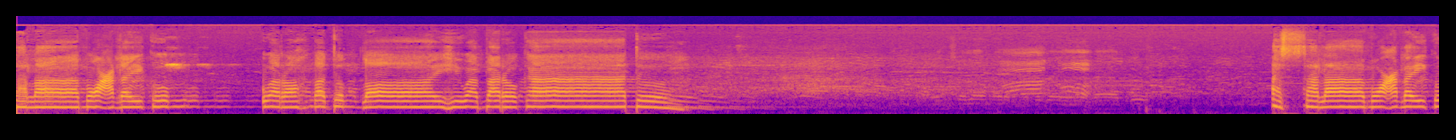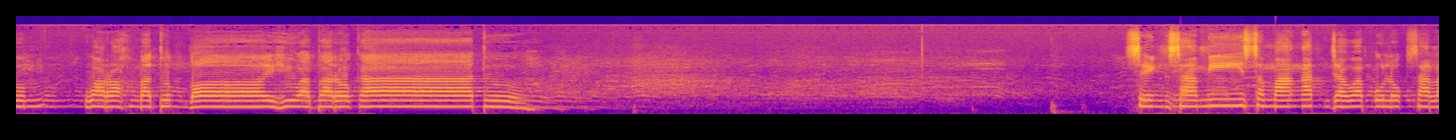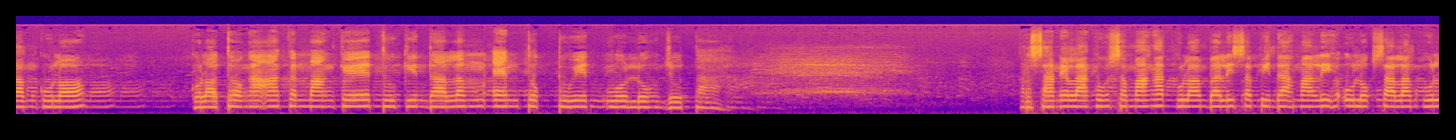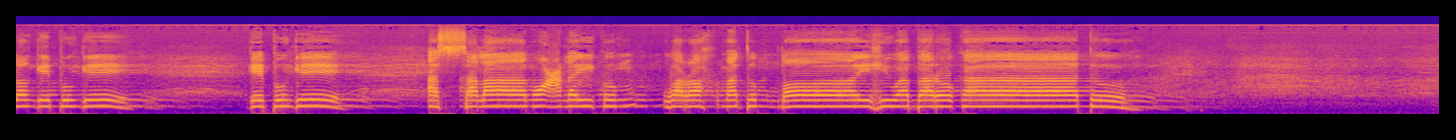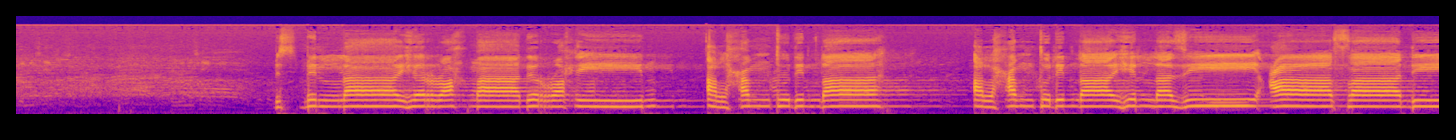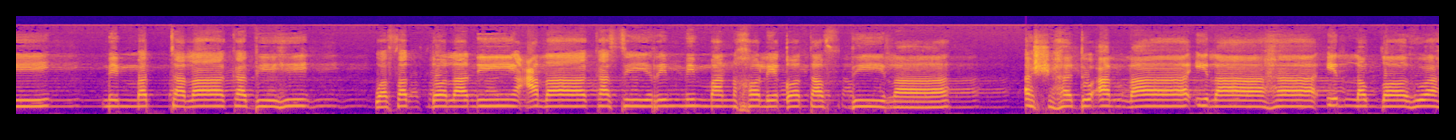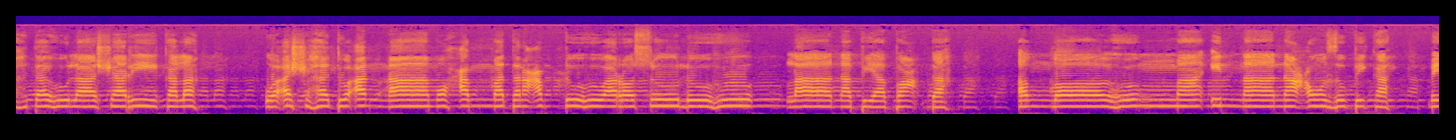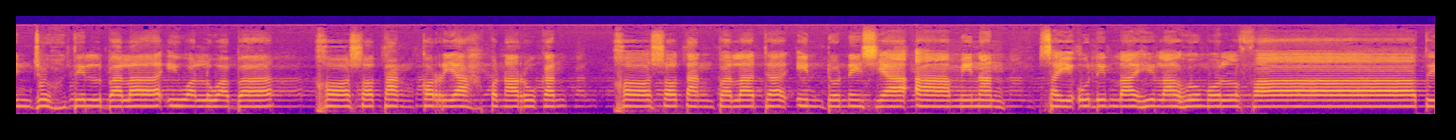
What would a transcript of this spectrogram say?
Assalamualaikum warahmatullahi wabarakatuh. Assalamualaikum warahmatullahi wabarakatuh. Sing sami semangat jawab uluk salam kula. Kula dongaaken mangke dugi dalem entuk duit wolung juta. Kersane langkung semangat kula bali sepindah malih uluk salam kula nggih Bu nggih. Nggih. Assalamualaikum warahmatullahi wabarakatuh. Bismillahirrahmanirrahim. Alhamdulillah. Alhamdulillahillazi afani mimmat talaka bihi wa faddalani ala kasirin mimman khaliqa tafdila Ashhadu an la ilaha illallah wahdahu la syarikalah wa ashhadu anna muhammadan abduhu wa rasuluhu la nabiyya ba'dah. Allahumma inna na'udzubika min juhdil bala'i wal waba khosotan koryah penarukan khosotan balada Indonesia aminan. Sayulillahi lahumul fatihah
